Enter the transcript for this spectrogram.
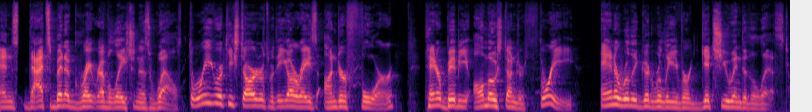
And that's been a great revelation as well. Three rookie starters with ERAs under four, Tanner Bibee almost under three, and a really good reliever gets you into the list.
